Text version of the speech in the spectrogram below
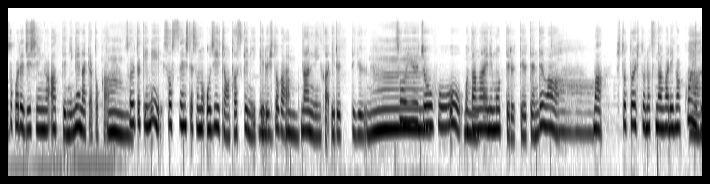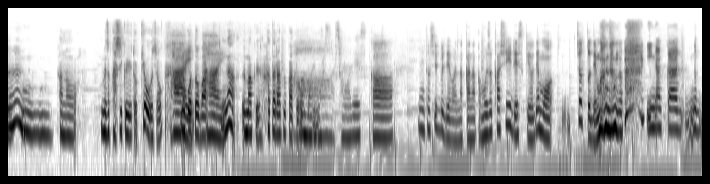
そこで地震があって逃げなきゃとか、うん。そういう時に率先してそのおじいちゃんを助けに行ける人がうん何人かいるっていう、うん。そういう情報をお互いに持ってるっていう点では、あまあ人と人のつながりが濃い分、あの難しく言うと共助はいの言葉はい。がうまく働くかと思います。そうですか。ね、都市部ではなかなか難しいですけど、でも、ちょっとでも、その、田舎の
